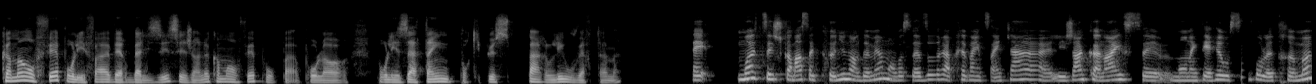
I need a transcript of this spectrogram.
Comment on fait pour les faire verbaliser, ces gens-là? Comment on fait pour, pour, leur, pour les atteindre, pour qu'ils puissent parler ouvertement? Moi, tu sais, je commence à être connue dans le domaine, on va se le dire, après 25 ans, euh, les gens connaissent euh, mon intérêt aussi pour le trauma.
